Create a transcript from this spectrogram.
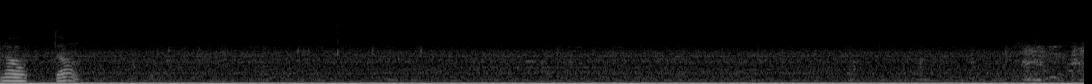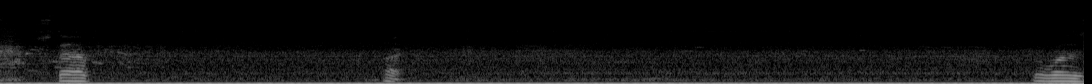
No, don't. Stab. Right. It was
